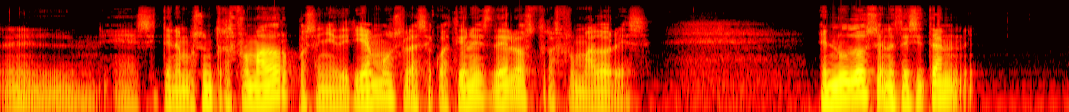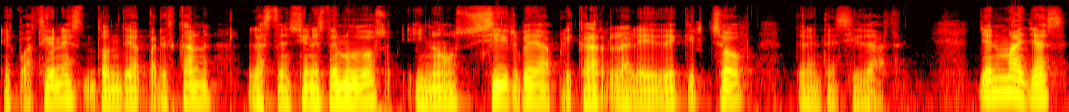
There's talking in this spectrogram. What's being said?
Eh, si tenemos un transformador, pues añadiríamos las ecuaciones de los transformadores. En nudos se necesitan ecuaciones donde aparezcan las tensiones de nudos y no sirve aplicar la ley de Kirchhoff de la intensidad. Y en mallas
